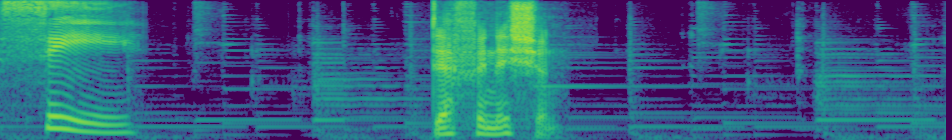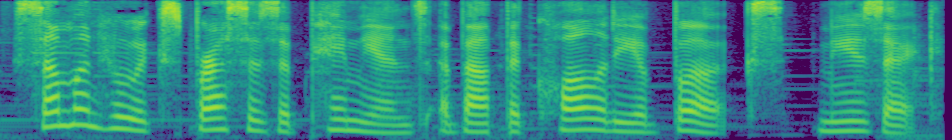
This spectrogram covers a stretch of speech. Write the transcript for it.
C. Definition Someone who expresses opinions about the quality of books, music,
